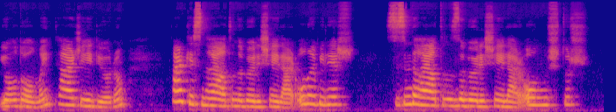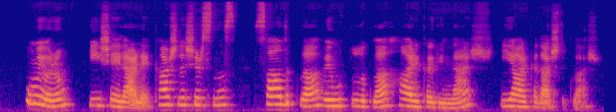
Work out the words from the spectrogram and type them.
yolda olmayı tercih ediyorum. Herkesin hayatında böyle şeyler olabilir. Sizin de hayatınızda böyle şeyler olmuştur. Umuyorum iyi şeylerle karşılaşırsınız. Sağlıkla ve mutlulukla harika günler, iyi arkadaşlıklar.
